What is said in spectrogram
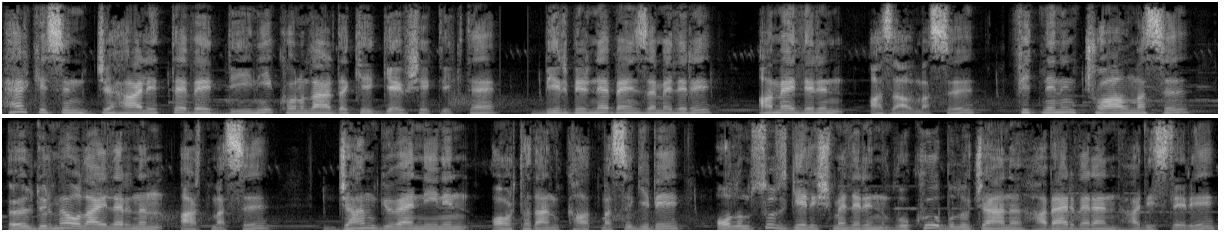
herkesin cehalette ve dini konulardaki gevşeklikte birbirine benzemeleri, amellerin azalması, fitnenin çoğalması, öldürme olaylarının artması, can güvenliğinin ortadan kalkması gibi olumsuz gelişmelerin vuku bulacağını haber veren hadisleri,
